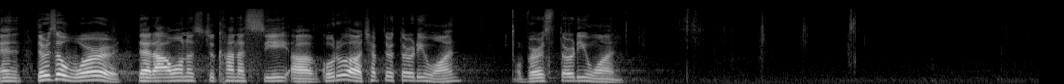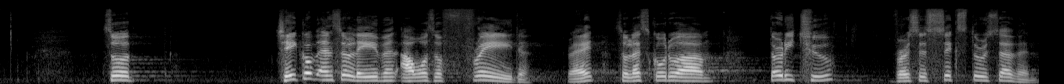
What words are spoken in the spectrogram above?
And there's a word that I want us to kind of see. Uh, go to uh, chapter 31, verse 31. So Jacob answered Laban, I was afraid, right? So let's go to um, 32, verses 6 through 7.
